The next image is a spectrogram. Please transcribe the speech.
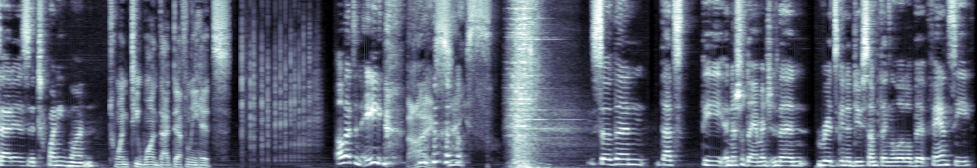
That is a 21. 21, that definitely hits. Oh, that's an 8. Nice. Nice. So then that's the initial damage, and then Rid's gonna do something a little bit fancy.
